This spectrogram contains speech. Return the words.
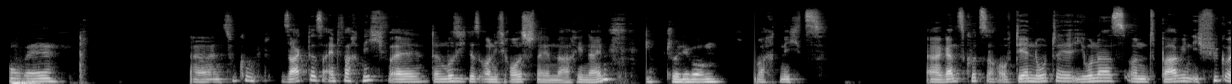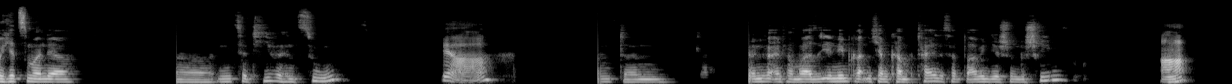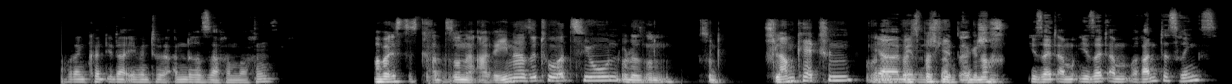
Okay. Äh, in Zukunft sagt das einfach nicht, weil dann muss ich das auch nicht rausschneiden im Nachhinein. Entschuldigung. Macht nichts. Äh, ganz kurz noch auf der Note, Jonas und Barwin, ich füge euch jetzt mal in der äh, Initiative hinzu Ja. und dann können wir einfach mal, also ihr nehmt gerade nicht am Kampf teil, das hat Barwin dir schon geschrieben, Aha. aber dann könnt ihr da eventuell andere Sachen machen. Aber ist das gerade so eine Arena-Situation oder so ein, so ein Schlammcatchen? Oder mehr was passiert da genau? Ihr seid am, ihr seid am Rand des Rings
